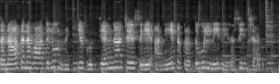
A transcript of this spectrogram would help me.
సనాతనవాదులు నిత్య కృత్యంగా చేసే అనేక క్రతువుల్ని నిరసించాడు.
